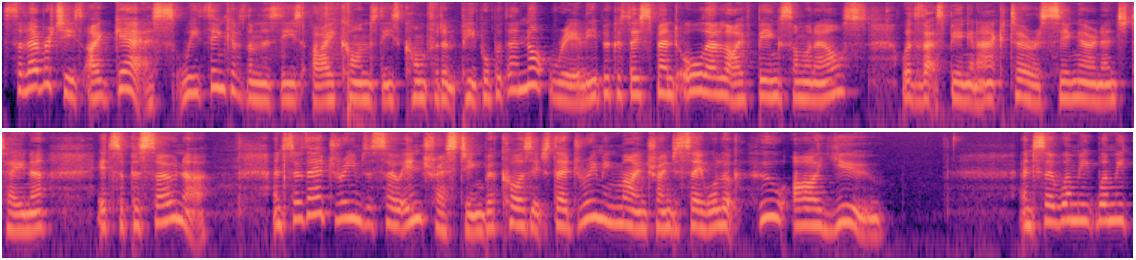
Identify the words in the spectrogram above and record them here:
celebrities, I guess, we think of them as these icons, these confident people, but they're not really because they spend all their life being someone else, whether that's being an actor, a singer, an entertainer. It's a persona. And so their dreams are so interesting because it's their dreaming mind trying to say, well, look, who are you? And so when we when we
